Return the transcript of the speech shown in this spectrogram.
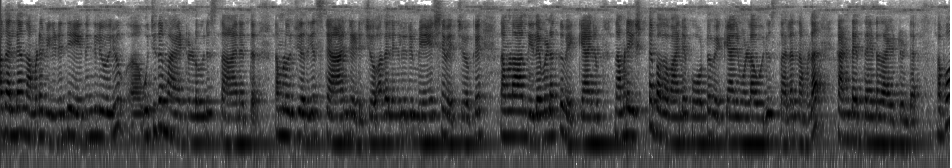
അതല്ല നമ്മുടെ വീടിന്റെ ഏതെങ്കിലും ഒരു ഉചിതമായിട്ടുള്ള ഒരു സ്ഥാനത്ത് നമ്മൾ ഒരു ചെറിയ സ്റ്റാൻഡ് അടിച്ചോ അതല്ലെങ്കിൽ ഒരു മേശ വെച്ചോ ഒക്കെ നമ്മൾ ആ നിലവിളക്ക് വെക്കാനും നമ്മുടെ ഇഷ്ട ഭഗവാന്റെ ഫോട്ടോ വെക്കാനുമുള്ള ഒരു സ്ഥലം നമ്മൾ കണ്ടെത്തേണ്ടതായിട്ടുണ്ട്. അപ്പോൾ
